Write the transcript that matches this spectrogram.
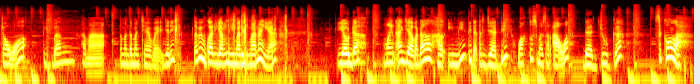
Cowok tibang sama teman-teman cewek. Jadi tapi bukan yang gimana gimana ya. Ya udah main aja. Padahal hal ini tidak terjadi waktu semester awal dan juga sekolah.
